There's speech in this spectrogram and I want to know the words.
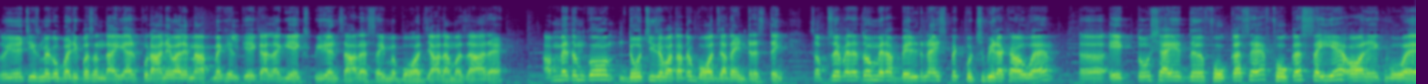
तो ये चीज़ मेरे को बड़ी पसंद आई यार। पुराने वाले मैप में खेल के एक अलग ही एक्सपीरियंस आ रहा है। सही में बहुत ज़्यादा मज़ा आ रहा है। अब मैं तुमको दो चीज़ें बताता हूँ, बहुत ज़्यादा इंटरेस्टिंग सबसे पहले तो मेरा बिल्ड ना इस पर कुछ भी रखा हुआ है। एक तो शायद फोकस है फोकस सही है और एक वो है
